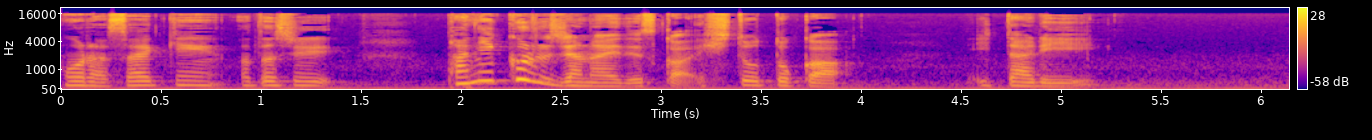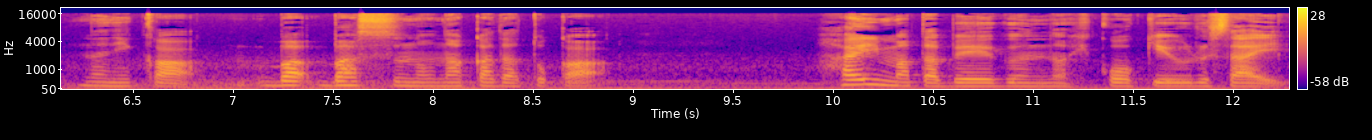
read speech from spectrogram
ほら最近私パニクるじゃないですか。人とかいたり、何かババスの中だとか。はい、また米軍の飛行機うるさい。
